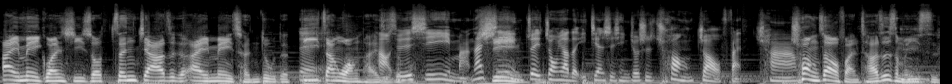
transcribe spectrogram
暧昧关系，说增加这个暧昧程度的第一张王牌是什么？好，就是吸引嘛。那吸引最重要的一件事情就是创造反差。创造反差，这是什么意思？嗯、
